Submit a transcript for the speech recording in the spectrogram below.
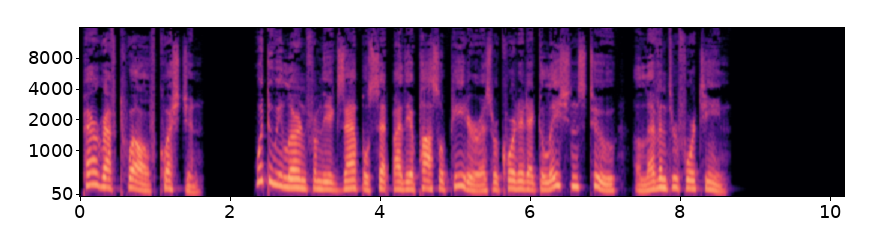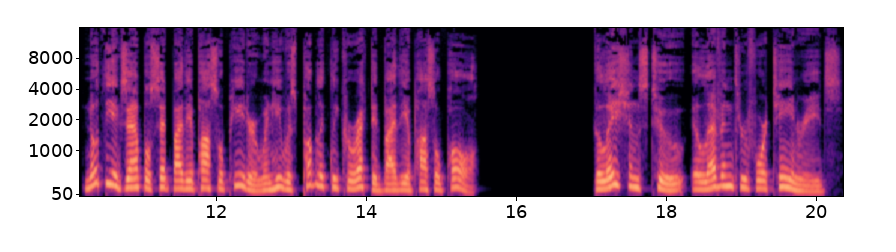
Paragraph 12 question. What do we learn from the example set by the apostle Peter as recorded at Galatians 2:11 through 14? Note the example set by the apostle Peter when he was publicly corrected by the apostle Paul. Galatians 2:11 through 14 reads,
